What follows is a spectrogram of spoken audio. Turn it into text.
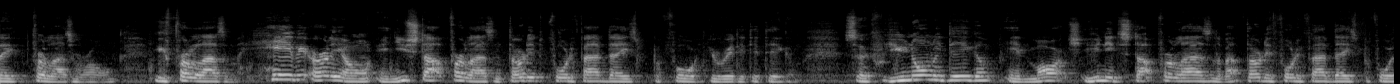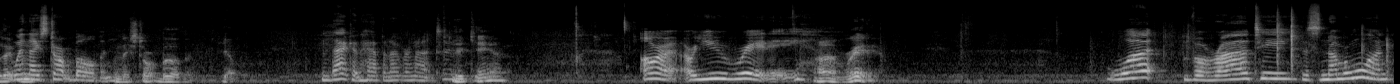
they fertilize them wrong. You fertilize them heavy early on, and you stop fertilizing 30 to 45 days before you're ready to dig them. So if you normally dig them in March, you need to stop fertilizing about 30 to 45 days before they When they start bulbing. when they start bulbing, Yep, And that can happen overnight too. it can. All right. Are you ready? I'm ready. What variety? This is number one.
